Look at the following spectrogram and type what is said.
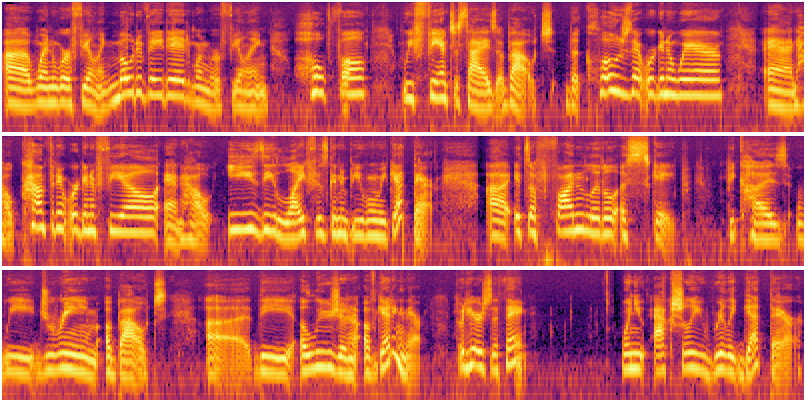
Uh, when we're feeling motivated, when we're feeling hopeful, we fantasize about the clothes that we're going to wear and how confident we're going to feel and how easy life is going to be when we get there. Uh, it's a fun little escape because we dream about uh, the illusion of getting there. But here's the thing when you actually really get there,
